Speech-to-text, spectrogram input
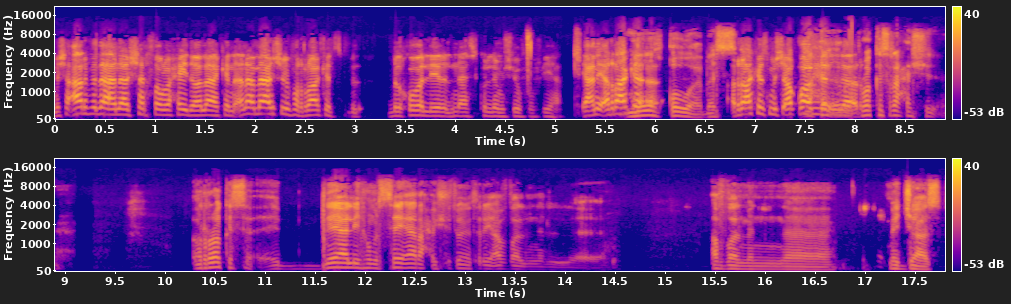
مش عارف إذا أنا الشخص الوحيد ولا لكن أنا ما أشوف الراكتس بالقوة اللي الناس كلهم يشوفوا فيها. يعني مو الراكت قوة بس الراكتس مش أقوى من ال... الروكتس راح يش... الروكتس بلياليهم السيئة راح يشوتون three أفضل من ال... أفضل من آه، من الجاز.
